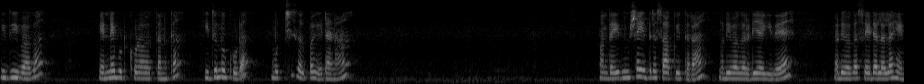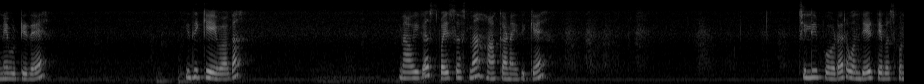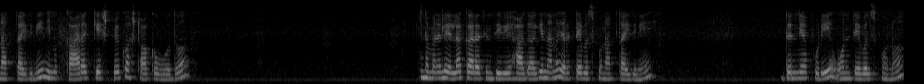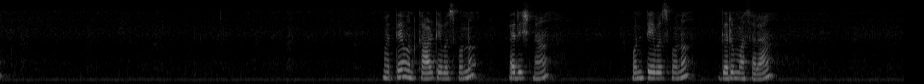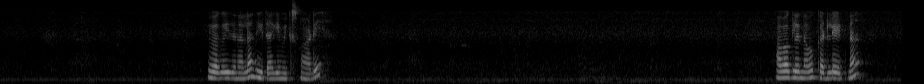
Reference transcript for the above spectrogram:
ಇದು ಇವಾಗ ಎಣ್ಣೆ ಬಿಟ್ಕೊಳ್ಳೋ ತನಕ ಇದನ್ನು ಕೂಡ ಮುಚ್ಚಿ ಸ್ವಲ್ಪ ಇಡೋಣ. ಒಂದು ಐದು ನಿಮಿಷ ಇದ್ದರೆ ಸಾಕು ಈ ಥರ. ನೋಡಿ ಇವಾಗ ರೆಡಿಯಾಗಿದೆ. ನೋಡಿ ಇವಾಗ ಸೈಡಲ್ಲೆಲ್ಲ ಎಣ್ಣೆ ಬಿಟ್ಟಿದೆ. ಇದಕ್ಕೆ ಇವಾಗ ನಾವೀಗ ಸ್ಪೈಸಸ್ನ ಹಾಕೋಣ ಇದಕ್ಕೆ. ಚಿಲ್ಲಿ ಪೌಡರ್ ಒಂದು ಏಟ್ ಟೇಬಲ್ ಸ್ಪೂನ್ ಹಾಕ್ತಾಯಿದ್ದೀನಿ ನಿಮಗೆ ಖಾರಕ್ಕೆ ಎಷ್ಟು ಬೇಕೋ ಅಷ್ಟು ಹಾಕೋಬೋದು. ನಮ್ಮ ಮನೇಲಿ ಎಲ್ಲ ಖಾರ ತಿಂತೀವಿ. ಹಾಗಾಗಿ ನಾನು ಎರಡು ಟೇಬಲ್ ಸ್ಪೂನ್ ಹಾಕ್ತಾಯಿದ್ದೀನಿ ಧನಿಯಾ ಪುಡಿ ಒಂದು ಟೇಬಲ್ ಸ್ಪೂನು. ಮತ್ತು ಒಂದು ಕಾಲು ಟೇಬಲ್ ಸ್ಪೂನು ಅರಿಶಿನ ಒಂದು ಟೇಬಲ್ ಸ್ಪೂನು ಗರಂ ಮಸಾಲ. ಇವಾಗ ಇದನ್ನೆಲ್ಲ ನೀಟಾಗಿ ಮಿಕ್ಸ್ ಮಾಡಿ. ಆವಾಗಲೇ ನಾವು ಕಡಲೆ ಹಿಟ್ಟನ್ನ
